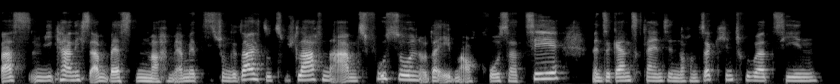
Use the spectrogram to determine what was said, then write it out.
was, wie kann ich es am besten machen? Wir haben jetzt schon gesagt, so zum Schlafen abends Fußsohlen oder eben auch großer Zeh. Wenn sie ganz klein sind, noch ein Söckchen drüber ziehen.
